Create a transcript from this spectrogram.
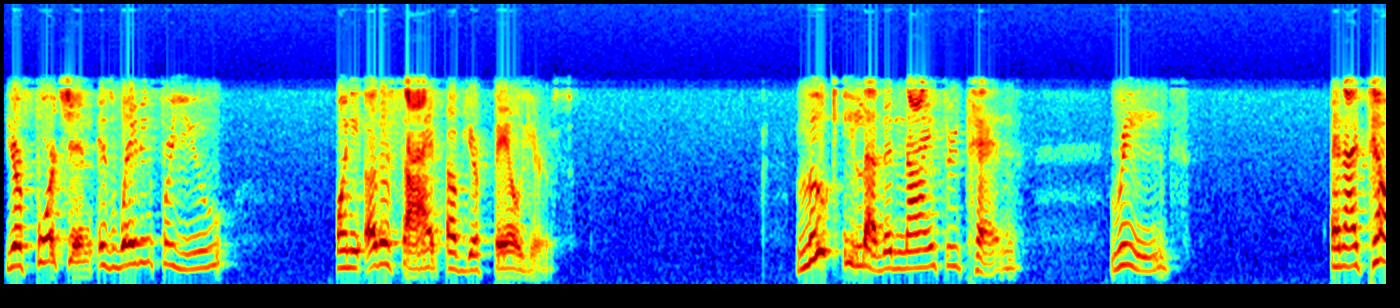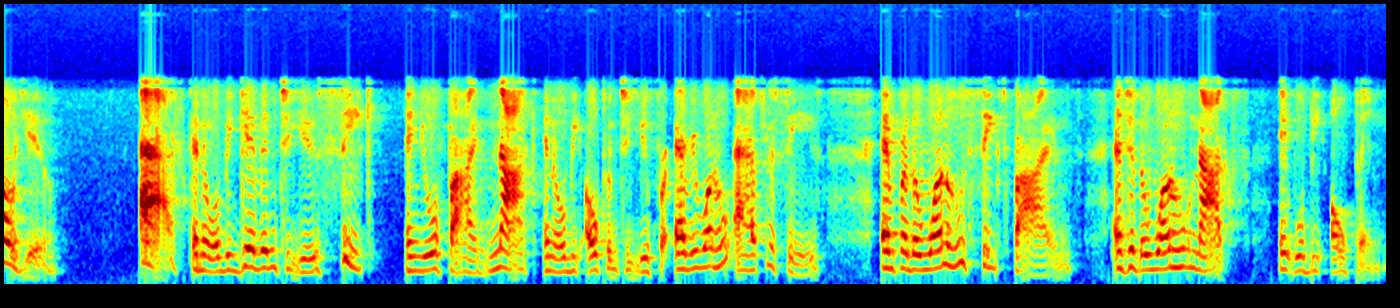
Your fortune is waiting for you on the other side of your failures. Luke 11, 9 through 10 reads, And I tell you, ask and it will be given to you, seek and you will find, knock and it will be open to you. For everyone who asks receives, and for the one who seeks finds, and to the one who knocks it will be opened.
